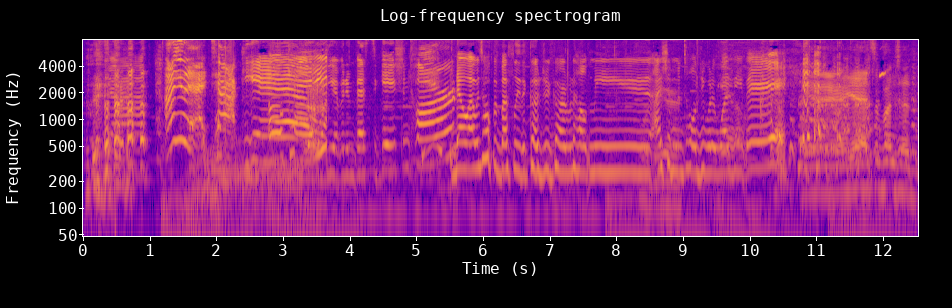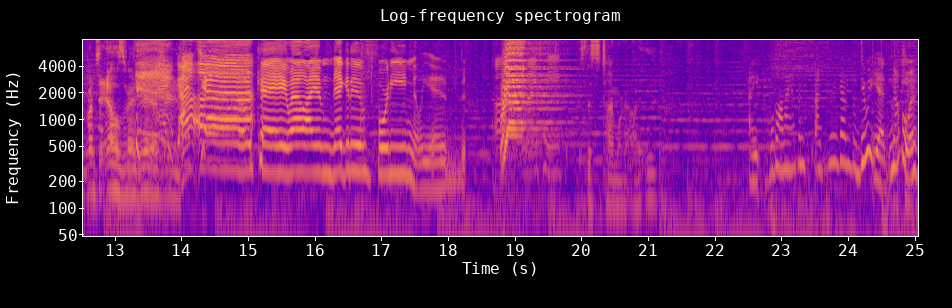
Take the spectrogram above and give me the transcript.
I'm gonna attack you. Okay. Do you have an investigation card? No, I was hoping Buffly the country card would help me. I shouldn't have told you what it was either. yeah, yeah, it's a bunch of bunch of L's right there. Saige. Uh, okay, well, I am negative 40 million. Is this the time where I audit you? I hold on, I haven't I haven't gotten to do it yet. No,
